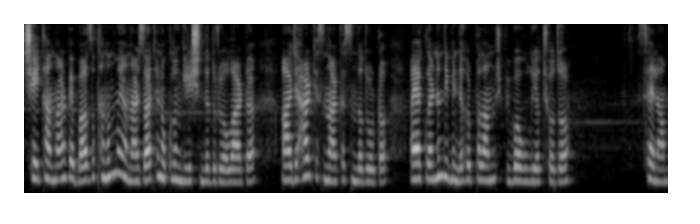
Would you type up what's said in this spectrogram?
Şeytanlar ve bazı tanınmayanlar zaten okulun girişinde duruyorlardı. Ağacı herkesin arkasında durdu. Ayaklarının dibinde hırpalanmış bir bavul yatıyordu. Selam.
